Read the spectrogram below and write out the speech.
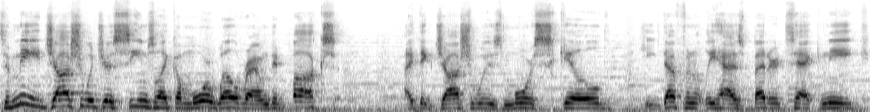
To me, Joshua just seems like a more well rounded boxer. I think Joshua is more skilled, he definitely has better technique,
